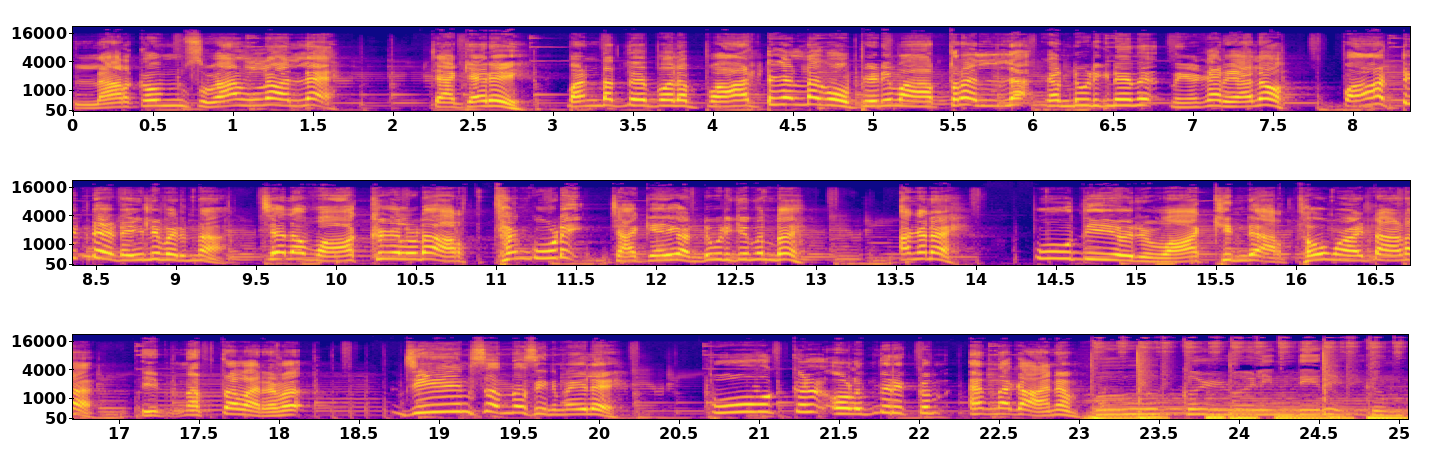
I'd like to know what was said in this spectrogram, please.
എല്ലാവർക്കും സുഖാണല്ലോ അല്ലേ? ചാക്യാരേ പണ്ടത്തെ പോലെ പാട്ടുകളുടെ കോപ്പിയടി മാത്രമല്ല കണ്ടുപിടിക്കണേന്ന് നിങ്ങൾക്കറിയാലോ? പാട്ടിന്റെ ഇടയിൽ വരുന്ന ചില വാക്കുകളുടെ അർത്ഥം കൂടി ചാക്യാരി കണ്ടുപിടിക്കുന്നുണ്ട്. അങ്ങനെ പുതിയൊരു വാക്കിന്റെ അർത്ഥവുമായിട്ടാണ് ഇന്നത്തെ വരവ്. ജീൻസ് എന്ന സിനിമയിലെ പൂവുക്കൾ ഒളിന്തിരിക്കും എന്ന ഗാനം. പൂവുക്കൾ ഒളിന്തിരിക്കും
